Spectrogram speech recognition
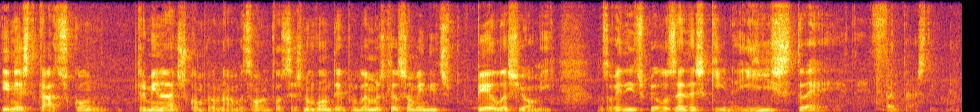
E neste caso, com terminais que compram na Amazon, vocês não vão ter problemas que eles são vendidos pela Xiaomi. Não são vendidos pelo Zé da Esquina. E isto é, é fantástico mesmo.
